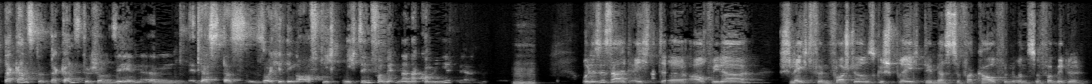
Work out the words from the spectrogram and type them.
Da kannst du, da kannst du schon sehen, ähm, dass, dass solche Dinge oft nicht, nicht sinnvoll miteinander kombiniert werden. Mhm. Und es ist halt echt äh, auch wieder schlecht für ein Vorstellungsgespräch, dem das zu verkaufen und zu vermitteln.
